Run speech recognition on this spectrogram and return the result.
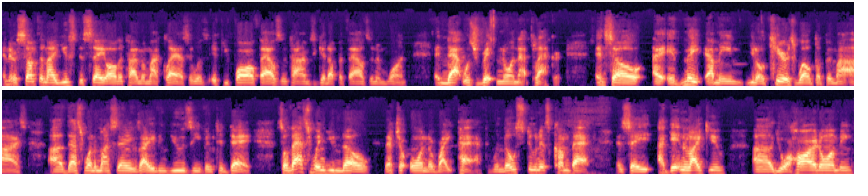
And there's something I used to say all the time in my class. It was, "If you fall a thousand times, get up a thousand and one." And that was written on that placard. And so I, it made, I mean, you know, tears welled up in my eyes. Uh, that's one of my sayings I even use even today. So that's when you know that you're on the right path. When those students come back and say, I didn't like you, uh, you were hard on me,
